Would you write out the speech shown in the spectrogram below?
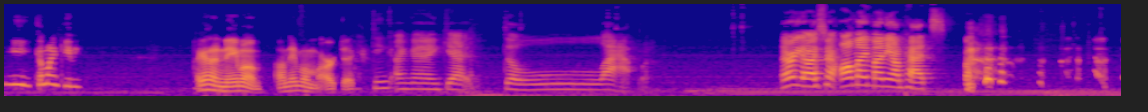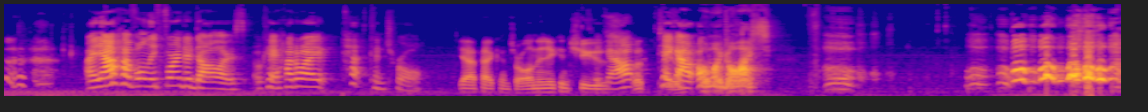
Come on, kitty. I gotta um, name him. I'll name him Arctic. I think I'm gonna get the lap. There we go. I spent all my money on pets. I now have only four hundred dollars. Okay, how do I pet control? yeah, pet control, and then you can choose. Take out. Take out. Oh my gosh. Oh, oh, oh, oh,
